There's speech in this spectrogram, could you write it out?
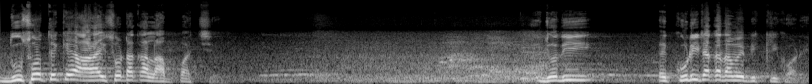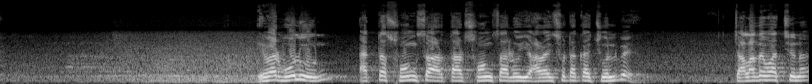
দুশো থেকে আড়াইশো টাকা লাভ পাচ্ছে। যদি এই কুড়ি টাকা দামে বিক্রি করে। এবার বলুন, একটা সংসার, তার সংসার ওই আড়াইশো টাকায় চলবে? চালাতে পারছে না।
